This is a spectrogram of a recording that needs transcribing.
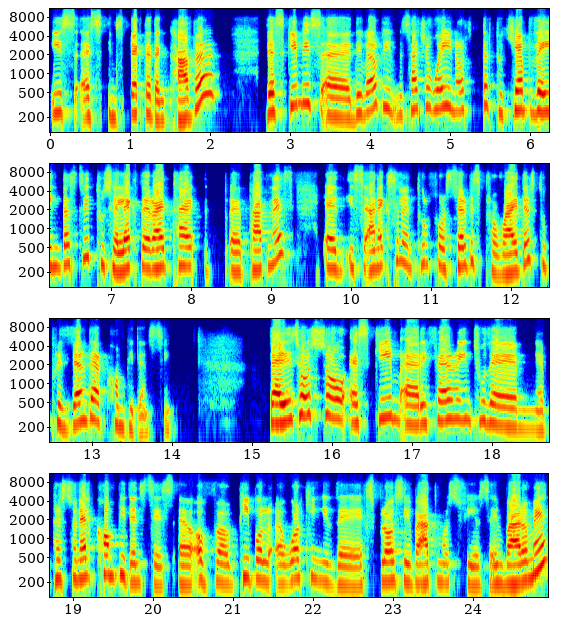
is uh, inspected and covered. The scheme is uh, developed in such a way in order to help the industry to select the right type, uh, partners and is an excellent tool for service providers to present their competency. There is also a scheme uh, referring to the um, personnel competencies uh, of uh, people uh, working in the explosive atmospheres environment.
